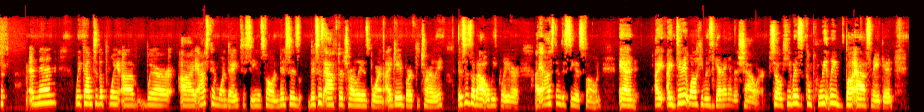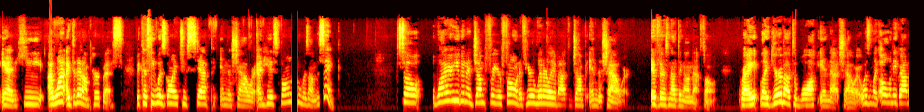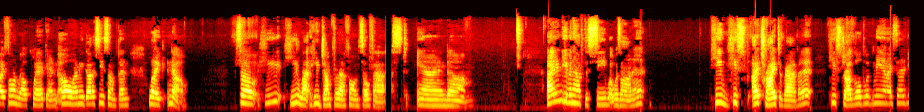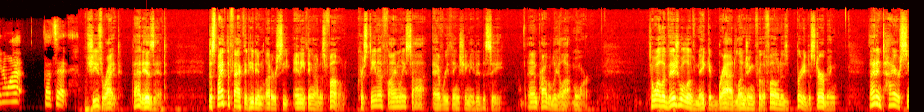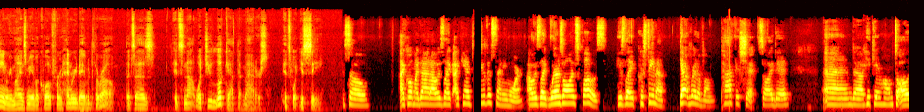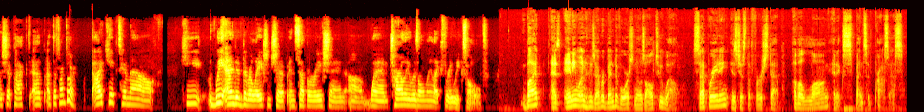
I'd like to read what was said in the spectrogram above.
and then we come to the point of where I asked him one day to see his phone. This is this is after Charlie is born. I gave birth to Charlie. This is about a week later. I asked him to see his phone and I, I did it while he was getting in the shower. So he was completely butt ass naked and he, I want, I did that on purpose because he was going to step in the shower and his phone was on the sink. So why are you going to jump for your phone if you're literally about to jump in the shower? If there's nothing on that phone, right? Like you're about to walk in that shower. It wasn't like, oh, let me grab my phone real quick and oh, let me gotta see something. Like, no, so he he let he jumped for that phone so fast, and um, I didn't even have to see what was on it. He he I tried to grab it. He struggled with me, and I said, you know what? That's it. She's right. That is it. Despite the fact that he didn't let her see anything on his phone, Kristina finally saw everything she needed to see, and probably a lot more. So while the visual of naked Brad lunging for the phone is pretty disturbing, that entire scene reminds me of a quote from Henry David Thoreau that says, It's not what you look at that matters, it's what you see. So I called my dad. I was like, I can't do this anymore. I was like, Where's all his clothes? He's like, Kristina, get rid of them, pack his shit. So I did. And uh, he came home to all his shit packed at, at the front door. I kicked him out he we ended the relationship in separation um, when Charlie was only like three weeks old. But as anyone who's ever been divorced knows all too well, separating is just the first step of a long and expensive process.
